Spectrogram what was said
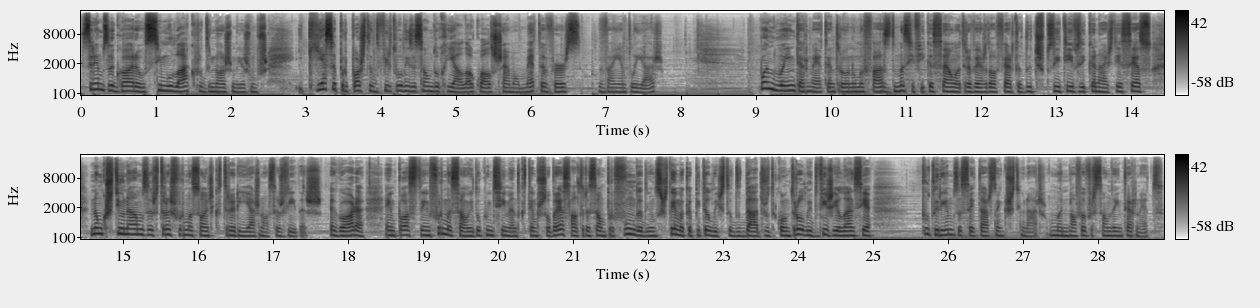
Seremos agora o simulacro de nós mesmos e que essa proposta de virtualização do real, ao qual chamam metaverse, vem ampliar? Quando a internet entrou numa fase de massificação através da oferta de dispositivos e canais de acesso, não questionámos as transformações que traria às nossas vidas. Agora, em posse da informação e do conhecimento que temos sobre essa alteração profunda de um sistema capitalista de dados de controle e de vigilância, poderemos aceitar sem questionar uma nova versão da internet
